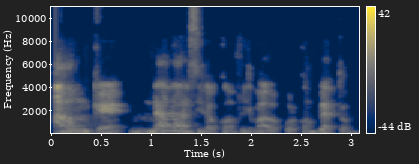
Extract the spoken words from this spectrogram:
Aunque nada ha sido confirmado por completo,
